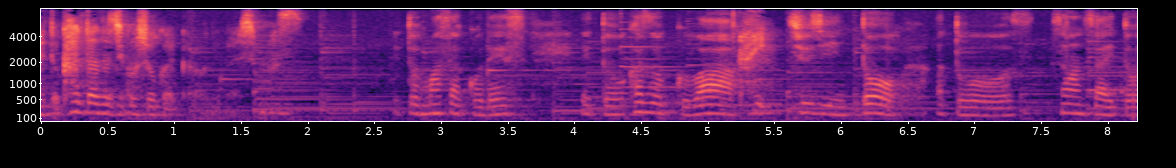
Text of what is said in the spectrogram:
えっと、簡単な自己紹介からお願いします。えっと雅子ですえっと家族ははい。主人とあと3歳と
